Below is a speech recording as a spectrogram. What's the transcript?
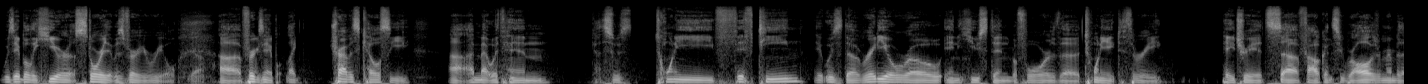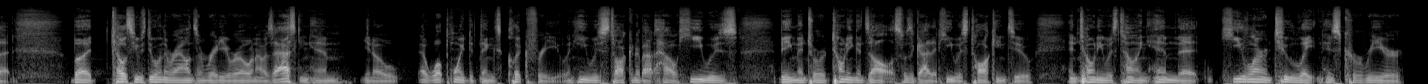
was able to hear a story that was very real. Yeah. Uh, for example, like Travis Kelce, uh, I met with him, God, this was 2015. It was the Radio Row in Houston before the 28 3 Patriots uh, Falcons Super Bowl. I always remember that. But Kelce was doing the rounds on Radio Row, and I was asking him, you know, at what point did things click for you? And he was talking about how he was being mentored. Tony Gonzalez was a guy that he was talking to, and Tony was telling him that he learned too late in his career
